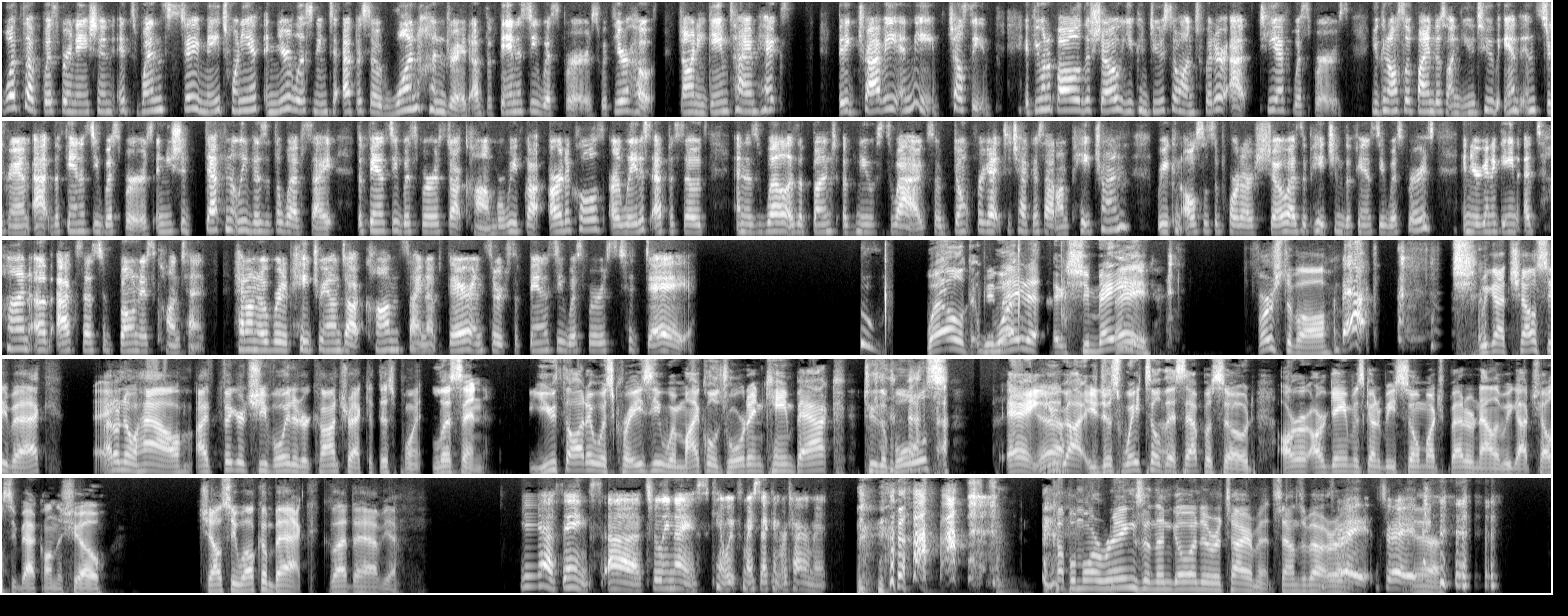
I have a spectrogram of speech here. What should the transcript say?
What's up, Whisper Nation? It's Wednesday, May 20th, and you're listening to episode 100 of the Fantasy Whisperers with your host, Johnny Game Time Hicks, Big Travie, and me, Chelsea. If you want to follow the show, you can do so on Twitter at TF Whisperers. You can also find us on YouTube and Instagram at The Fantasy Whisperers, and you should definitely visit the website, thefantasywhisperers.com, where we've got articles, our latest episodes, and as well as a bunch of new swag. So don't forget to check us out on Patreon, where you can also support our show as a patron of The Fantasy Whisperers, and you're going to gain a ton of access to bonus content. Head on over to patreon.com, sign up there, and search The Fantasy Whisperers today. Well, We what? made it. She made Hey, it. first of all, I'm back. we got Chelsea back. I don't know how. I figured she voided her contract at this point. Listen, you thought it was crazy when Michael Jordan came back to the Bulls. hey, Yeah. you got you just wait till this episode. Our our game is going to be so much better now that we got Chelsea back on the show. Chelsea, welcome back. Glad to have you. Yeah, thanks. Uh, it's really nice. Can't wait for my second retirement. A couple more rings and then go into retirement. Sounds about That's right. right. That's right.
